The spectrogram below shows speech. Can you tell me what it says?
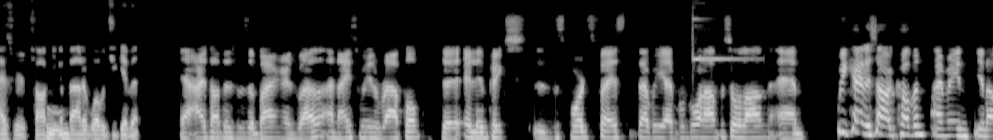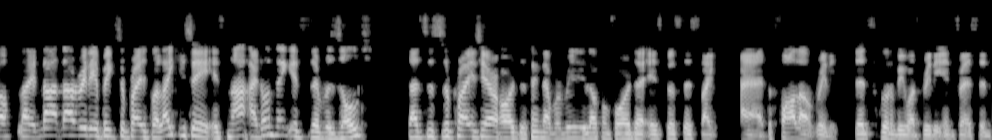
as we were talking Mhm. about it. What would you give it? Yeah, I thought this was a banger as well. A nice way to wrap up the Olympics, the sports fest that we had were going on for so long. Um, we kind of saw it coming. I mean, you know, like not not really a big surprise, but like you say, it's not. I don't think it's the result that's the surprise here, or the thing that we're really looking forward to is just this like uh the fallout. Really, that's going to be what's really interesting.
